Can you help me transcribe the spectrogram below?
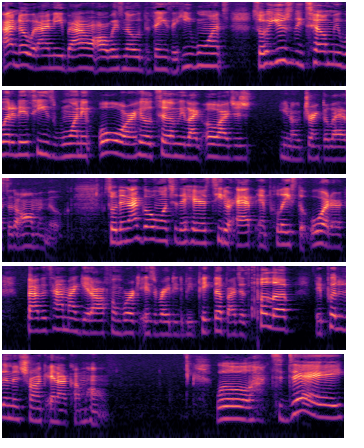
I know what I need, but I don't always know the things that he wants. So he usually tell me what it is he's wanting, or he'll tell me like, oh, I just, you know, drank the last of the almond milk. So then I go onto the Harris Teeter app and place the order. By the time I get off from work, it's ready to be picked up. I just pull up, they put it in the trunk, and I come home. Well, today,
